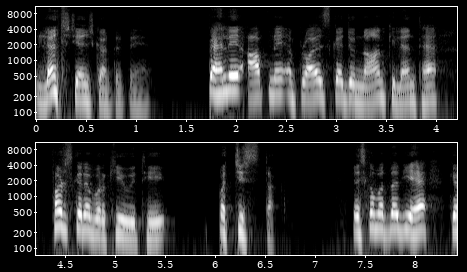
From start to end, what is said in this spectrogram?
لینتھ چینج کر دیتے ہیں پہلے آپ نے امپلائیز کے جو نام کی لینتھ ہے فرض کریں وہ رکھی ہوئی تھی پچیس تک اس کا مطلب یہ ہے کہ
